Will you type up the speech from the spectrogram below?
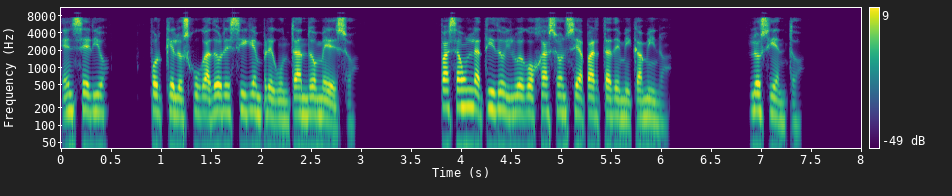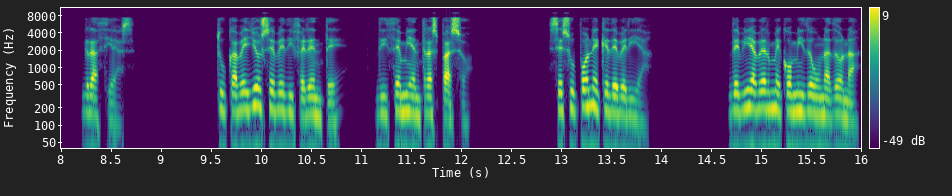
En serio, porque los jugadores siguen preguntándome eso. Pasa un latido y luego Jason se aparta de mi camino. Lo siento. Gracias. Tu cabello se ve diferente, dice mientras paso. Se supone que debería. Debí haberme comido una dona,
